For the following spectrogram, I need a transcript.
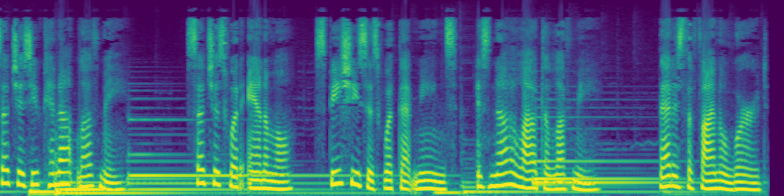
Such as you cannot love me. Such as what animal, species is what that means, is not allowed to love me. That is the final word.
